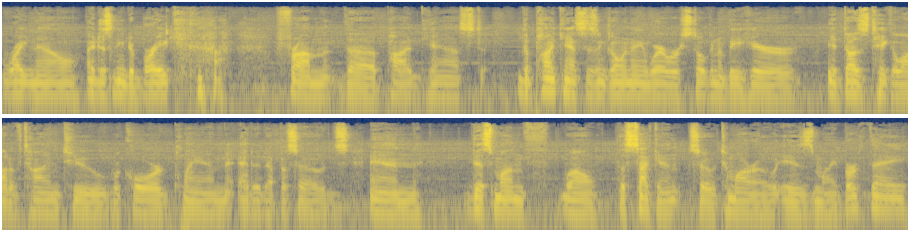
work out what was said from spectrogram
right now I just need a break from the podcast. The podcast isn't going anywhere, we're still going to be here it does take a lot of time to record, plan, edit episodes, and this month, well, the second, so tomorrow is my birthday,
